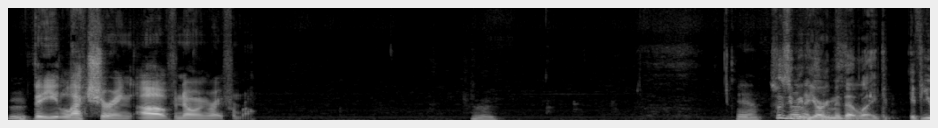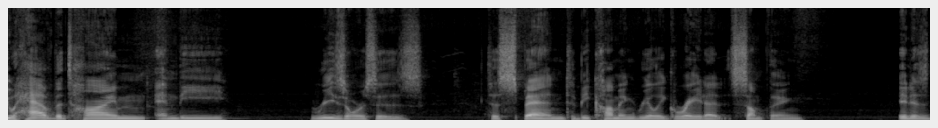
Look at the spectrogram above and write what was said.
mm. the lecturing of knowing right from wrong. Hmm. Yeah. So to be the argument that like if you have the time and the resources to spend to becoming really great at something, it is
